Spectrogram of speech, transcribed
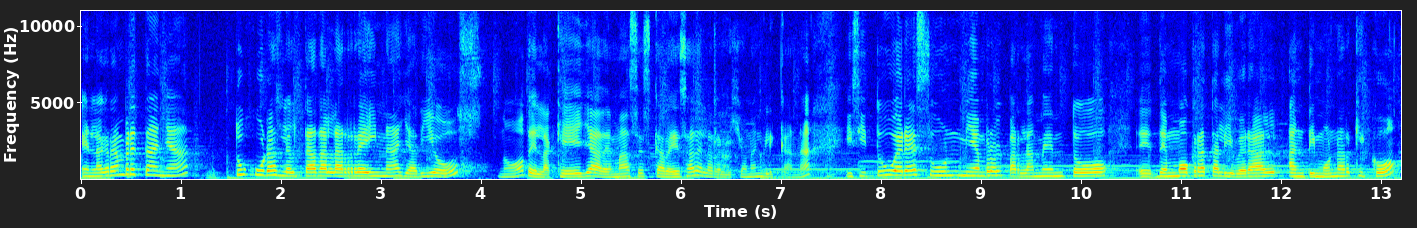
En la Gran Bretaña, tú juras lealtad a la reina y a Dios, ¿no? De la que ella además es cabeza de la religión anglicana. Y si tú eres un miembro del Parlamento eh, demócrata liberal antimonárquico,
